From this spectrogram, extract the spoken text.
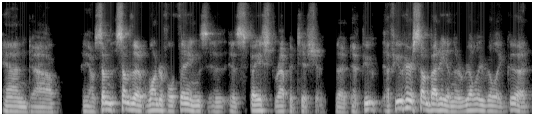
And uh, you know, some some of the wonderful things is, is, spaced repetition. That if you if you hear somebody and they're really really good,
